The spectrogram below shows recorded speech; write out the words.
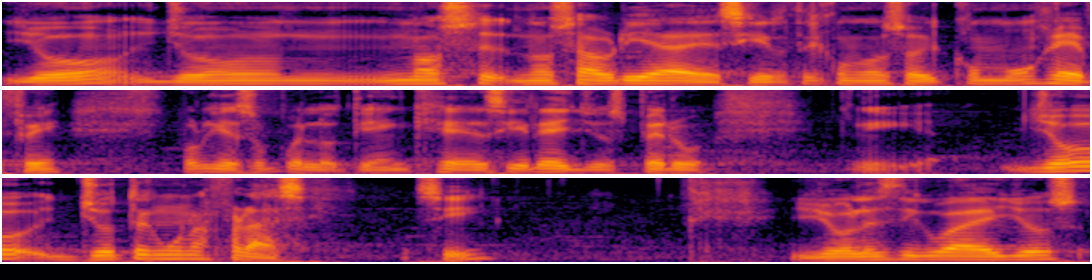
Yo, yo no, no sabría decirte cómo soy como jefe, porque eso pues lo tienen que decir ellos, pero eh, yo, yo tengo una frase, ¿sí? Yo les digo a ellos,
